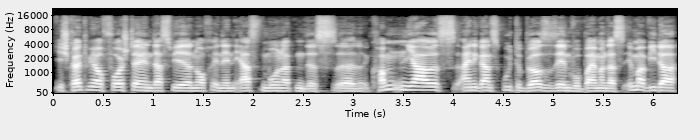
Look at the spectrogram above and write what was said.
Ich könnte mir auch vorstellen, dass wir noch in den ersten Monaten des äh, kommenden Jahres eine ganz gute Börse sehen, wobei man das immer wieder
